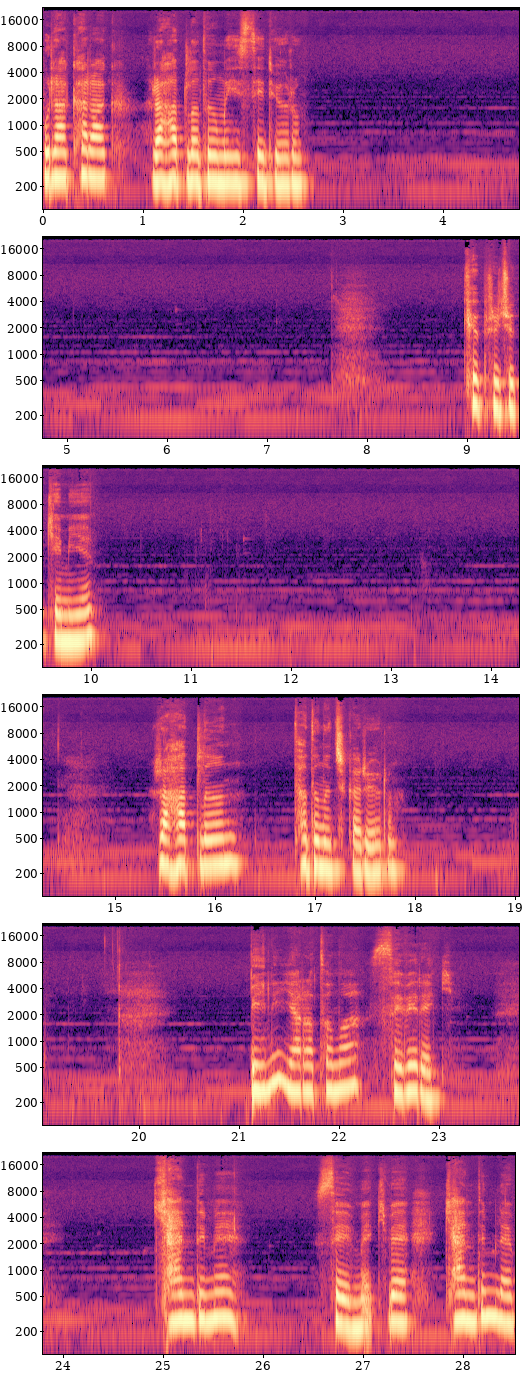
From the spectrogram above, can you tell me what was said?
Bırakarak rahatladığımı hissediyorum. Köprücük kemiği rahatlığın tadını çıkarıyorum. Beni yaratanı severek kendimi sevmek ve kendimle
